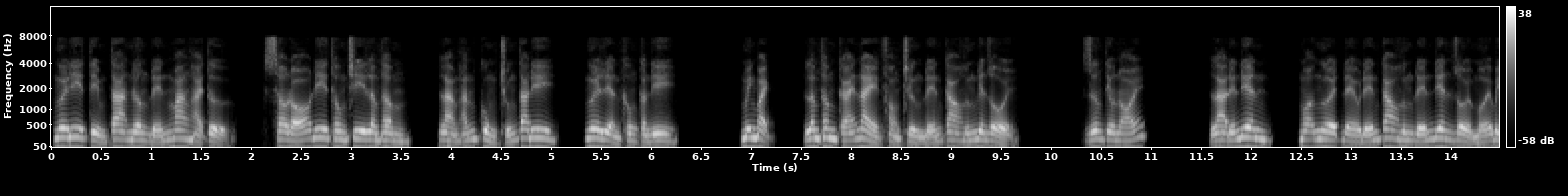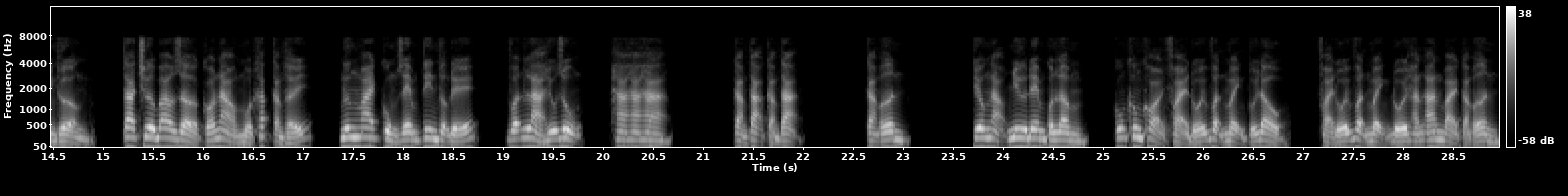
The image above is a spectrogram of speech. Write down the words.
ngươi đi tìm ta nương đến mang hài tử, sau đó đi thông chi lâm thâm, làm hắn cùng chúng ta đi, ngươi liền không cần đi. Minh Bạch, lâm thâm cái này phỏng trừng đến cao hứng điên rồi. Dương Tiêu nói, là đến điên, mọi người đều đến cao hứng đến điên rồi mới bình thường, ta chưa bao giờ có nào một khắc cảm thấy, ngưng mai cùng dêm tin thượng đế, vẫn là hữu dụng, ha ha ha. Cảm tạ cảm tạ. Cảm ơn. Tiêu ngạo như đêm quân lâm, cũng không khỏi phải đối vận mệnh túi đầu, phải đối vận mệnh đối hắn an bài cảm ơn.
